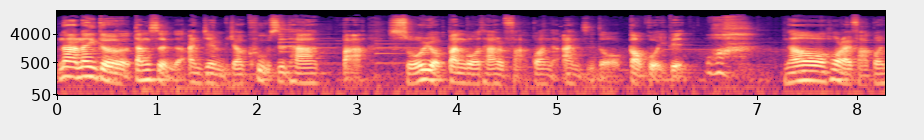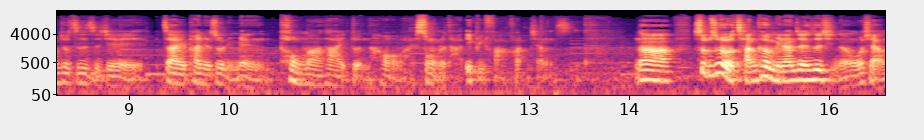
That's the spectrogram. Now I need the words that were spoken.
那那个当事人的案件比较酷，是他把所有办过他的法官的案子都告过一遍。哇！然后后来法官就是直接在判决书里面痛骂他一顿，然后还送了他一笔罚款这样子。那是不是有常客名单这件事情呢？我想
